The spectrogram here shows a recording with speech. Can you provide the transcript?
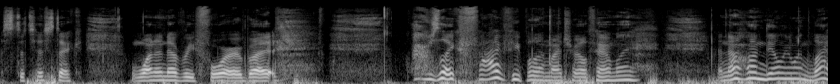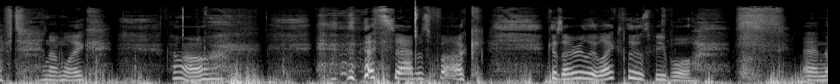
statistic, one in every four, but there was like five people in my trail family, and now I'm the only one left. And I'm like, oh, that's sad as fuck. Because I really liked those people. And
